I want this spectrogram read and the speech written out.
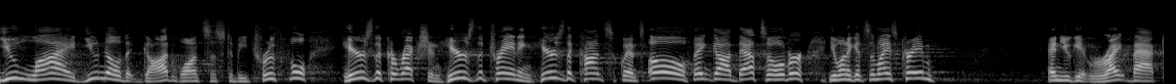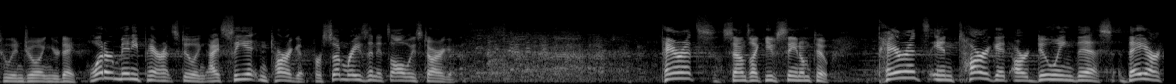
You lied. You know that God wants us to be truthful. Here's the correction. Here's the training. Here's the consequence. Oh, thank God that's over. You want to get some ice cream? and you get right back to enjoying your day. What are many parents doing? I see it in Target. For some reason, it's always Target. parents, sounds like you've seen them too. Parents in Target are doing this. They are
